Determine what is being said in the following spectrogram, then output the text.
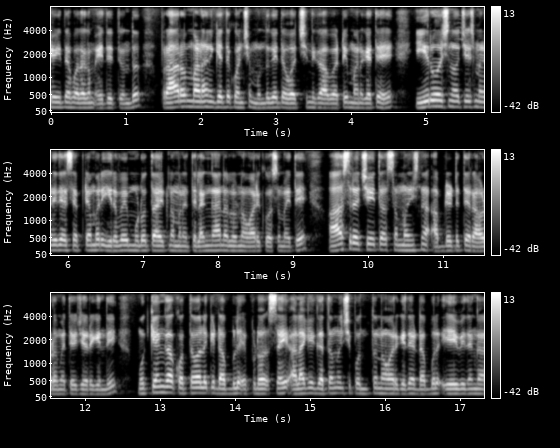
చేయిత పథకం ఏదైతే ఉందో ప్రారంభానికి అయితే కొంచెం ముందుగైతే వచ్చింది జరిగింది కాబట్టి మనకైతే ఈ రోజున వచ్చేసి మనకైతే సెప్టెంబర్ ఇరవై మూడో తారీఖున మన తెలంగాణలో ఉన్న వారి కోసం అయితే ఆశ్రయ సంబంధించిన అప్డేట్ అయితే రావడం అయితే జరిగింది. ముఖ్యంగా కొత్త వాళ్ళకి డబ్బులు ఎప్పుడు వస్తాయి అలాగే గతం నుంచి పొందుతున్న వారికి అయితే డబ్బులు ఏ విధంగా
